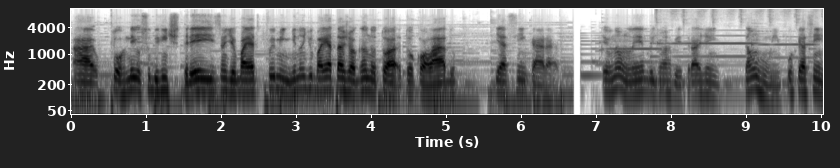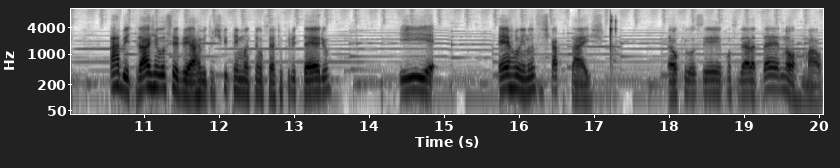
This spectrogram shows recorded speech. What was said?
a, o torneio Sub-23, onde o Bahia foi menino, onde o Bahia tá jogando, eu tô, eu tô colado. E assim, cara, eu não lembro de uma arbitragem tão ruim, porque assim, arbitragem você vê árbitros que tem manter um certo critério e erram em lances capitais. É o que você considera até normal.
